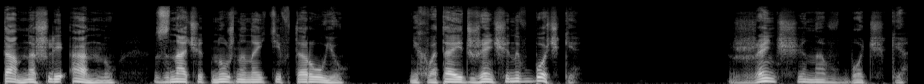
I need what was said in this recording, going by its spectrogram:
Там нашли Анну, значит, нужно найти вторую. Не хватает женщины в бочке. Женщина в бочке.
